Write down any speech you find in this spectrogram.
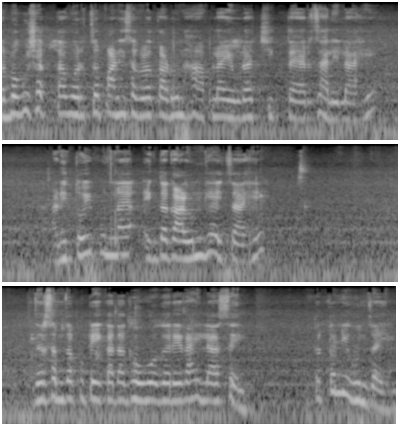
तर बघू शकता वरचं पाणी सगळं काढून हा आपला एवढा चीक तयार झालेला आहे. आणि तोही पुन्हा एकदा गाळून घ्यायचा आहे. जर समजा कुठे एखादा गहू वगैरे राहिला असेल तर तो निघून जाईल.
